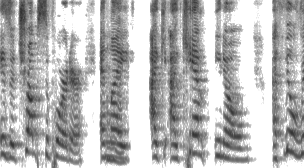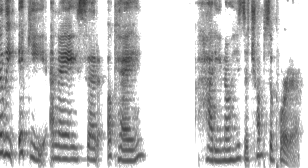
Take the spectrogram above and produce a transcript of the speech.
is a Trump supporter. And Mhm. like, I, I can't, you know, I feel really icky. And I said, okay, how do you know he's a Trump supporter?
